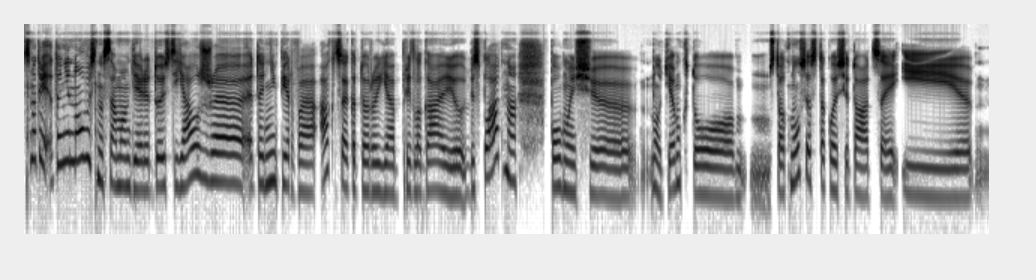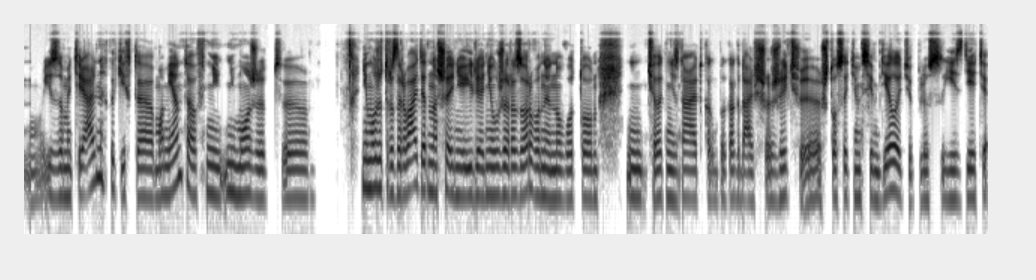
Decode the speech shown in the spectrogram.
Смотри, это не новость на самом деле. То есть я уже, это не первая акция, которую я предлагаю бесплатно, помощь ну, тем, кто столкнулся с такой ситуацией и из-за материальных каких-то моментов не, не может э, не может разорвать отношения, или они уже разорваны, но вот он, человек не знает, как бы, как дальше жить, э, что с этим всем делать, и плюс есть дети.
